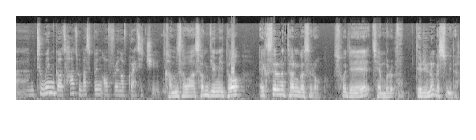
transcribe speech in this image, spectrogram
um, to win God's heart, we must bring offering of gratitude. 감사와 섬김이 더 엑셀런트한 것으로 소재의 제물을 드리는 것입니다.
